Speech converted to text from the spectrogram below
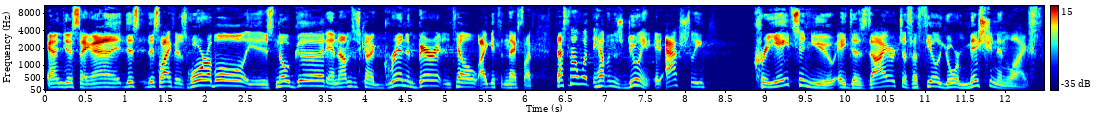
and just saying, eh, this, this life is horrible, it's no good, and I'm just going to grin and bear it until I get to the next life. That's not what heaven is doing. It actually creates in you a desire to fulfill your mission in life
